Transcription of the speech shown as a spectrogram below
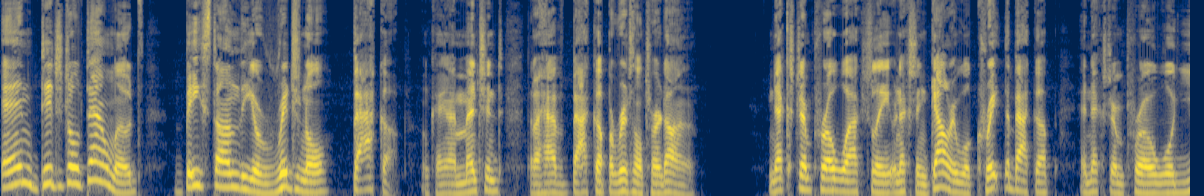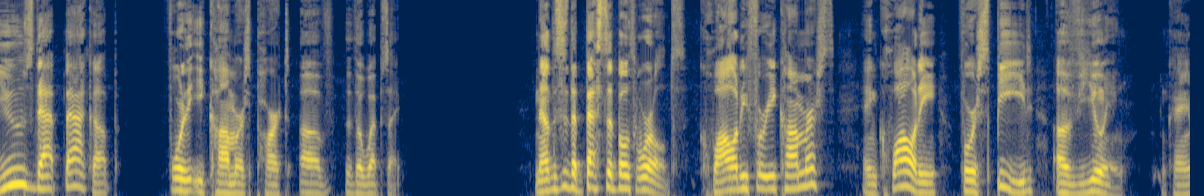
and digital downloads based on the original backup. Okay, I mentioned that I have backup original turned on. NextGen Pro will actually, NextGen Gallery will create the backup, and NextGen Pro will use that backup for the e-commerce part of the website. Now, this is the best of both worlds quality for e commerce and quality for speed of viewing. Okay.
